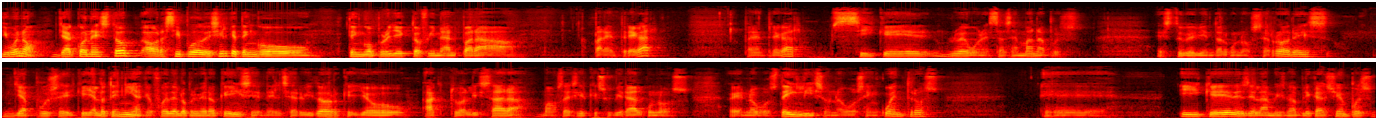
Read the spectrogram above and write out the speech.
Y bueno, ya con esto, ahora sí puedo decir que tengo, tengo proyecto final para, para entregar. Para entregar. Sí que luego en esta semana pues estuve viendo algunos errores, ya puse, que ya lo tenía, que fue de lo primero que hice en el servidor, que yo actualizara, vamos a decir que subiera algunos eh, nuevos dailies o nuevos encuentros, eh, y que desde la misma aplicación pues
